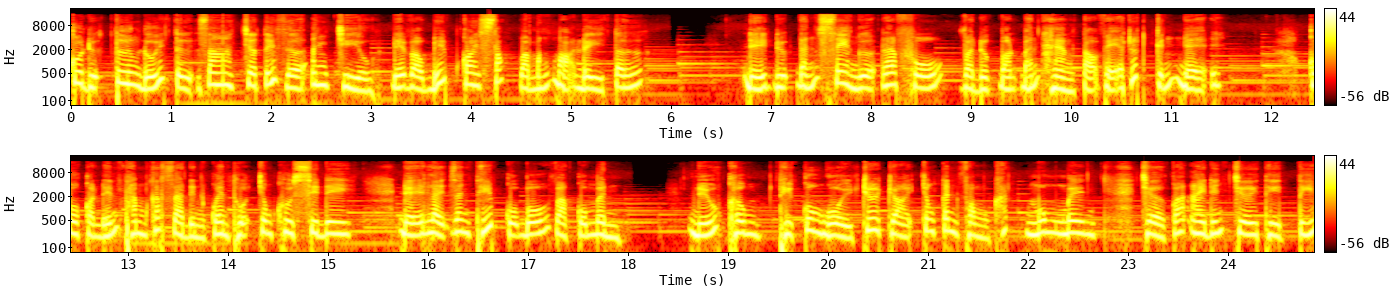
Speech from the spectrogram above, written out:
Cô được tương đối tự do cho tới giờ ăn chiều để vào bếp coi sóc và mắng mỏ đầy tớ. Để được đánh xe ngựa ra phố và được bọn bán hàng tỏ vẻ rất kính nể. Cô còn đến thăm các gia đình quen thuộc trong khu CD, để lại danh thiếp của bố và của mình. Nếu không thì cô ngồi trơ trọi trong căn phòng khách mông mênh, chờ có ai đến chơi thì tiếp.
